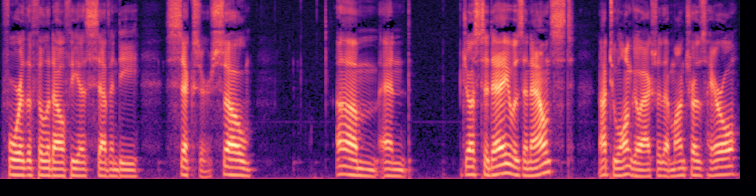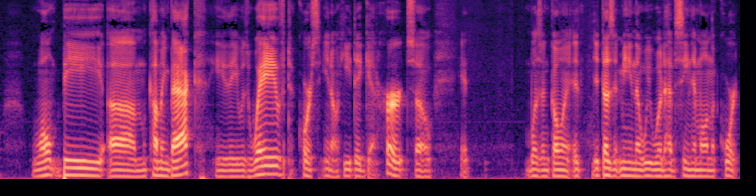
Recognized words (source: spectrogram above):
for the Philadelphia 76ers. So, um, and just today was announced, not too long ago actually, that Montrezl Harrell won't be um, coming back. He, he was waived. Of course, you know he did get hurt, so it wasn't going. It it doesn't mean that we would have seen him on the court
